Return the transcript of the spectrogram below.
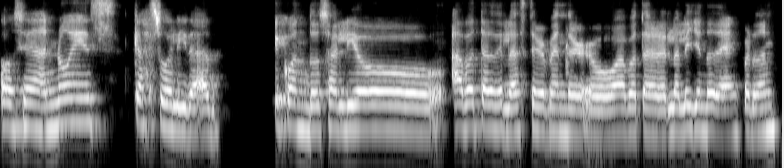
O sea, no es casualidad que cuando salió Avatar de Last Airbender o Avatar, la leyenda de Aang, perdón,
